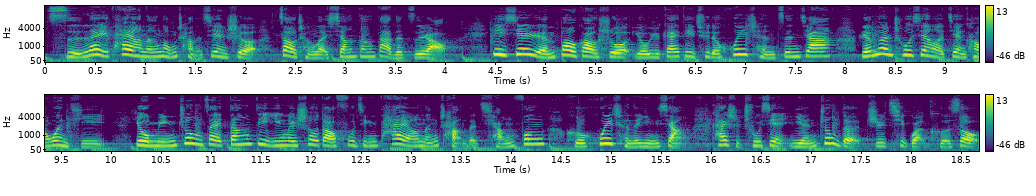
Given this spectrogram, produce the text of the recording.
此类太阳能农场的建设造成了相当大的滋扰。一些人报告说，由于该地区的灰尘增加，人们出现了健康问题。有民众在当地因为受到附近太阳能厂的强风和灰尘的影响，开始出现严重的支气管咳嗽，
